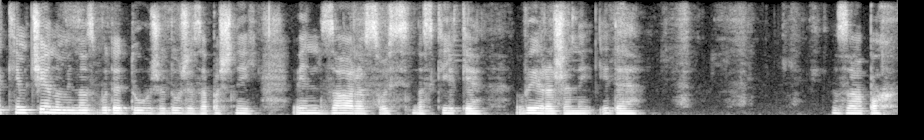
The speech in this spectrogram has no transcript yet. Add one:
Таким чином він у нас буде дуже-дуже запашний. Він зараз ось наскільки виражений іде запах.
